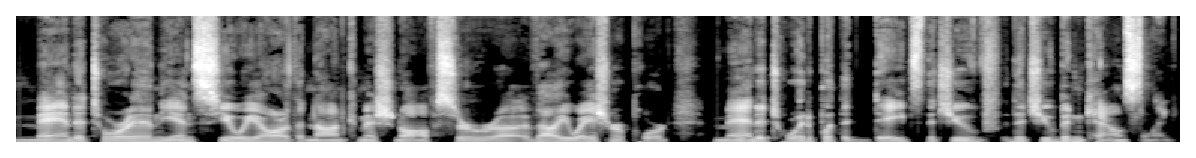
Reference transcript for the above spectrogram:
mandatory in the NCOER, the non-commissioned officer uh, evaluation report, mandatory to put the dates that you've that you've been counseling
